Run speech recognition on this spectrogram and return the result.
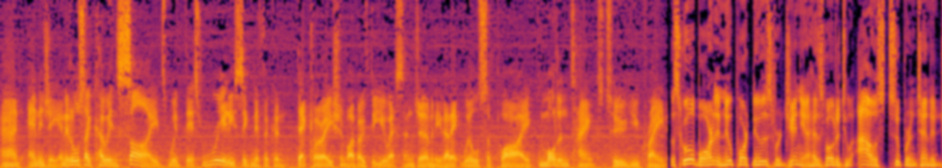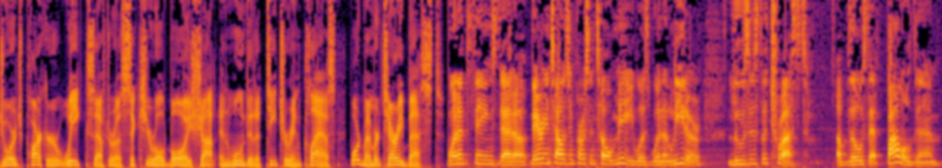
and energy. And it also coincides with this really significant declaration by both the US and Germany that it will supply modern tanks to Ukraine. The school board in Newport News, Virginia, has voted to oust Superintendent George Parker weeks after a six year old boy shot and wounded a teacher in class. Board member Terry Best. One of the things that a very intelligent person told me was when a leader loses the trust of those that follow them,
